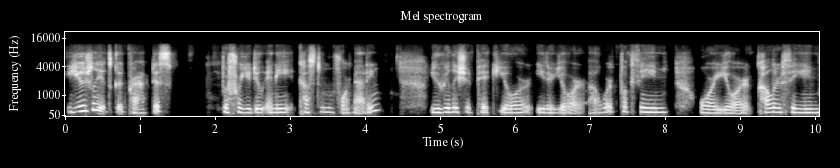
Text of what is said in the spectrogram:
usually it's good practice before you do any custom formatting, you really should pick your either your uh, workbook theme or your color theme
